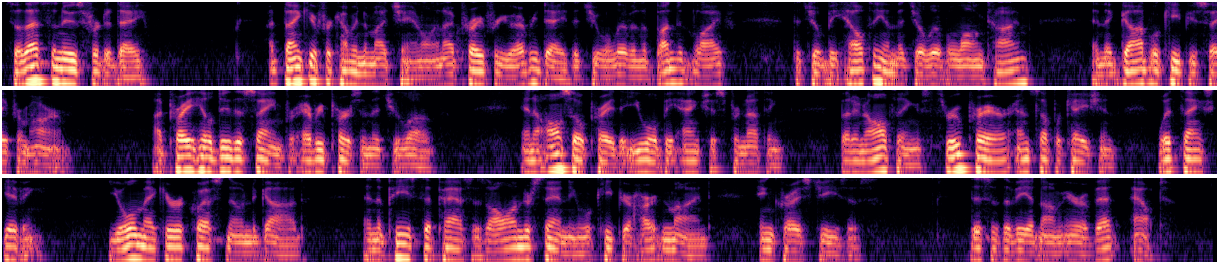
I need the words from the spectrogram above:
So that's the news for today. I thank you for coming to my channel, and I pray for you every day that you will live an abundant life, that you'll be healthy, and that you'll live a long time, and that God will keep you safe from harm. I pray He'll do the same for every person that you love. And I also pray that you will be anxious for nothing, but in all things, through prayer and supplication, with thanksgiving, you will make your requests known to God, and the peace that passes all understanding will keep your heart and mind in Christ Jesus. This is the Vietnam Era Vet out.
